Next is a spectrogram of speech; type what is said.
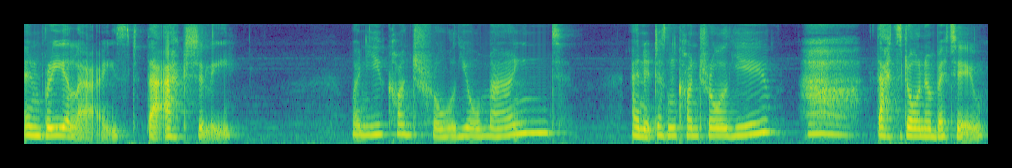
and realized that actually, when you control your mind and it doesn't control you, that's door number two.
